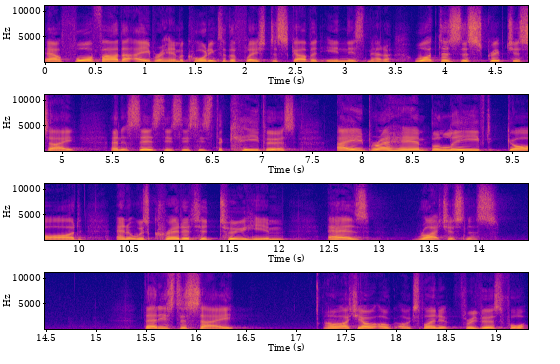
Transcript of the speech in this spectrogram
Our forefather Abraham, according to the flesh, discovered in this matter. What does the scripture say? And it says this this is the key verse Abraham believed God, and it was credited to him as righteousness. That is to say, oh, actually, I'll, I'll explain it through verse 4.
